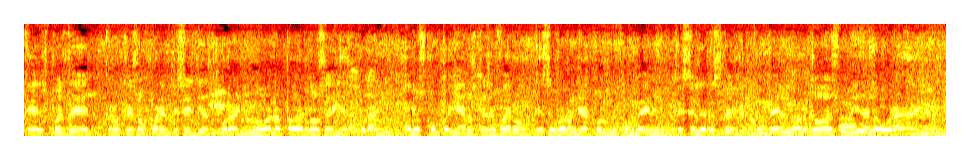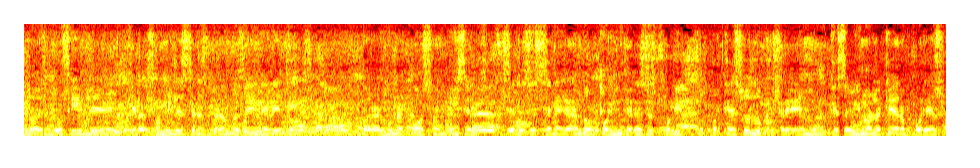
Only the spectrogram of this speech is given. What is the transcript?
que después de, creo que son 46 días por año, no van a pagar 12 días por año. A los compañeros que se fueron, que se fueron ya con un convenio, que se les respete el convenio, toda su vida laboral. No es posible que las familias estén esperando ese dinerito para alguna cosa y se les, esté negando por intereses políticos, porque eso es lo que creemos, que se vino la quiebra por eso,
